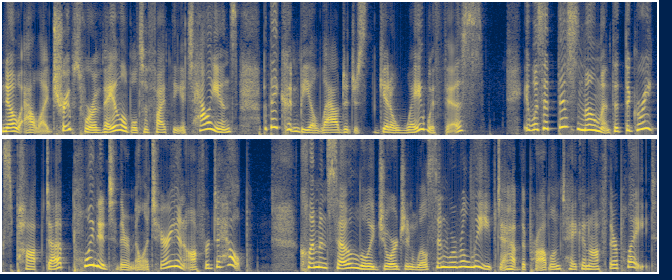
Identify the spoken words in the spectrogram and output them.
No Allied troops were available to fight the Italians, but they couldn't be allowed to just get away with this. It was at this moment that the Greeks popped up, pointed to their military, and offered to help. Clemenceau, Lloyd George, and Wilson were relieved to have the problem taken off their plate.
